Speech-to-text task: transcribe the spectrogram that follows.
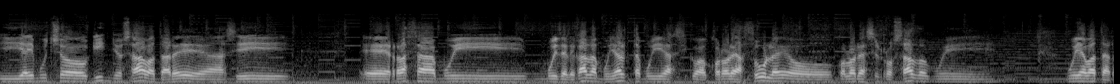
y hay muchos guiños a Avatar, eh, así eh, raza muy muy delgada, muy alta, muy así con colores azules o colores así rosados, muy muy avatar.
